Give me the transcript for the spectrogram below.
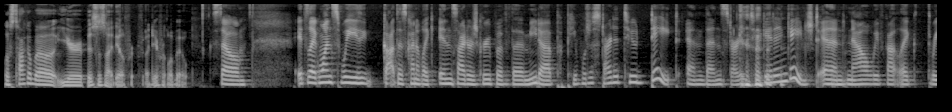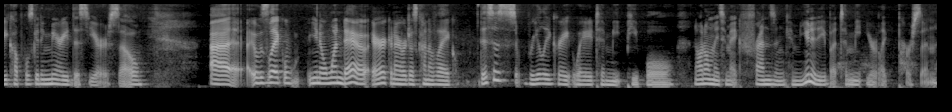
let's talk about your business idea for idea for a little bit. So it's like once we got this kind of like insiders group of the meetup, people just started to date and then started to get engaged. And now we've got like three couples getting married this year. So uh, it was like, you know, one day Eric and I were just kind of like, this is a really great way to meet people, not only to make friends and community, but to meet your like person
